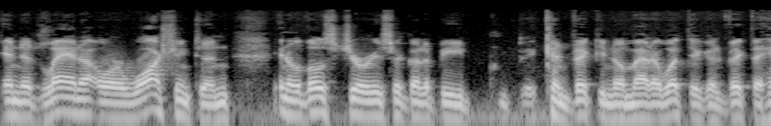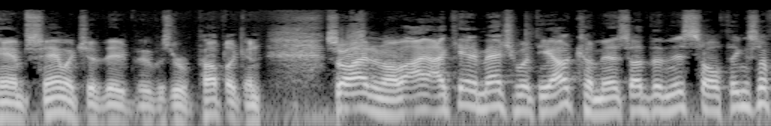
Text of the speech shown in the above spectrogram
in Atlanta or Washington, you know, those juries are going to be convicting no matter what they convict the ham sandwich if, they, if it was a Republican. So I don't know. I, I can't imagine what the outcome is other than this whole thing's a,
